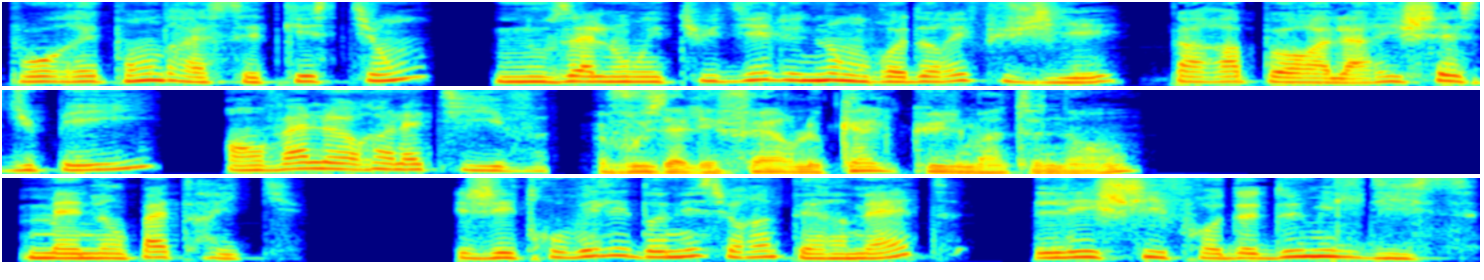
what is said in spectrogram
Pour répondre à cette question, nous allons étudier le nombre de réfugiés, par rapport à la richesse du pays, en valeur relative. Vous allez faire le calcul maintenant? Mais non Patrick. J'ai trouvé les données sur Internet, les chiffres de 2010.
